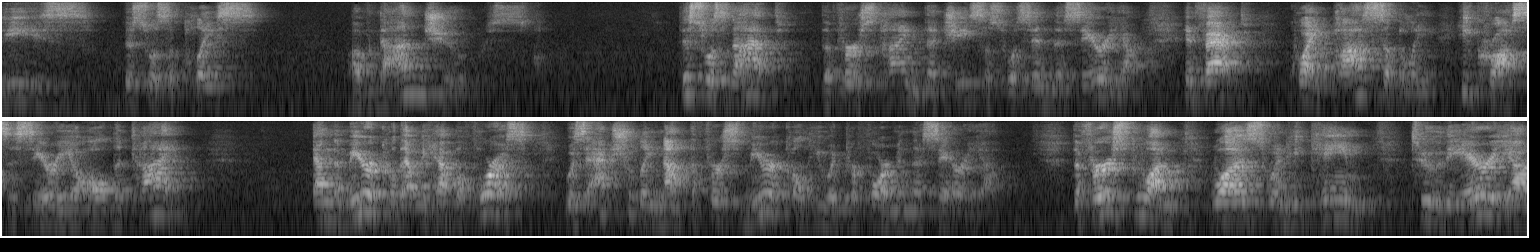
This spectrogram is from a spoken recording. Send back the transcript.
These, this was a place of non Jews. This was not the first time that Jesus was in this area. In fact, quite possibly, he crossed this area all the time. And the miracle that we have before us was actually not the first miracle he would perform in this area. The first one was when he came to the area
